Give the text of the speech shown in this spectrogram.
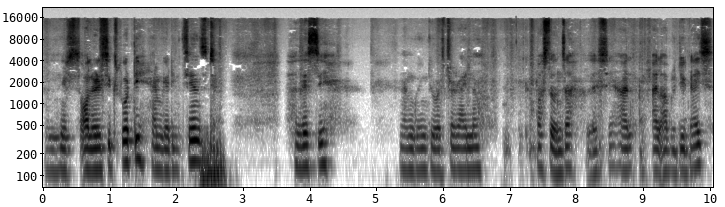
and it's already six forty. I'm getting changed. Let's see. And I'm going to Western right now. कस्तो हुन्छ let's see. I'll I'll update you guys.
